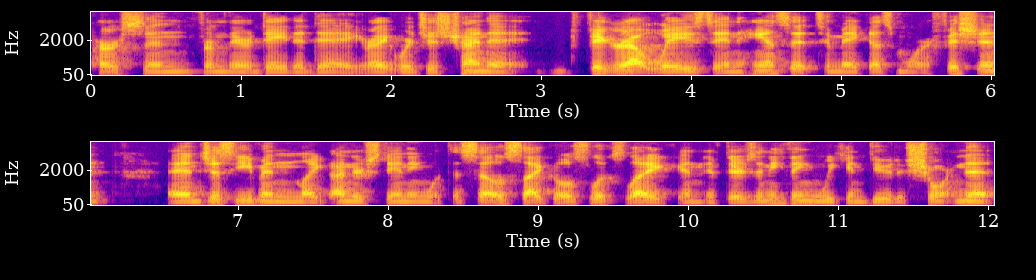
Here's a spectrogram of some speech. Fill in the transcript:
person from their day to day right? We're just trying to figure out ways to enhance it to make us more efficient and just even like understanding what the sales cycles looks like and if there's anything we can do to shorten it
